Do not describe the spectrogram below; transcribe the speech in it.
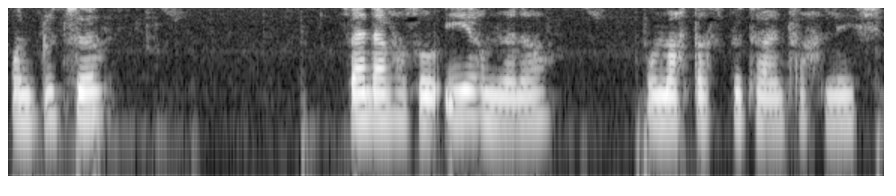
Und bitte seid einfach so Ehrenmänner und macht das bitte einfach nicht.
